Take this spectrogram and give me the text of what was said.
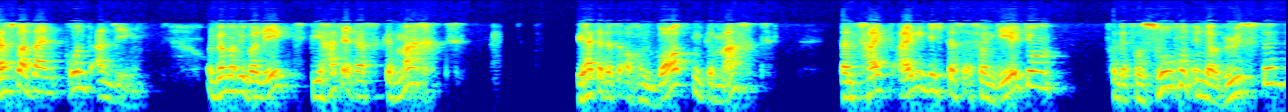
Das war sein Grundanliegen. Und wenn man überlegt, wie hat er das gemacht, wie hat er das auch in Worten gemacht, dann zeigt eigentlich das Evangelium von der Versuchung in der Wüste,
